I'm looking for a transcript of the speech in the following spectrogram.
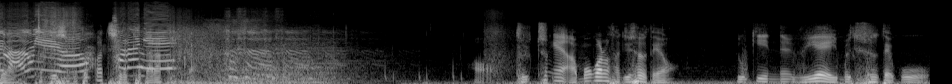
제 마음이에요. 똑같이 이렇게. 날아갑니다. 어, 둘 중에 아무거나 던지셔도 돼요. 여기 있는 위에 임을 두셔도 되고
